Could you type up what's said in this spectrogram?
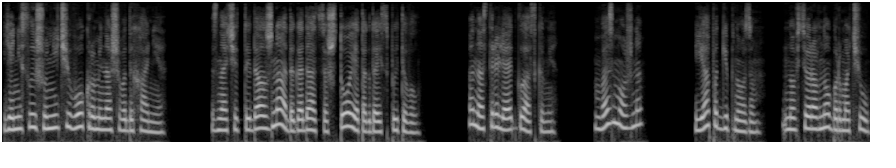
Я не слышу ничего, кроме нашего дыхания. Значит, ты должна догадаться, что я тогда испытывал. Она стреляет глазками. Возможно. Я под гипнозом, но все равно бормочу.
